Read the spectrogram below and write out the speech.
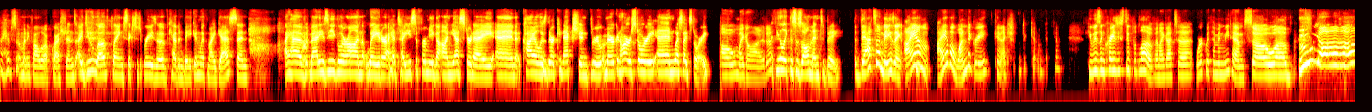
I have so many follow up questions. I do love playing Six Degrees of Kevin Bacon with my guests. And I have Maddie Ziegler on later. I had Taissa Farmiga on yesterday, and Kyle is their connection through American Horror Story and West Side Story. Oh my God. I feel like this is all meant to be. That's amazing. I am, I have a one degree connection to Kevin Bacon. He was in Crazy Stupid Love, and I got to work with him and meet him. So, uh, booyah!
